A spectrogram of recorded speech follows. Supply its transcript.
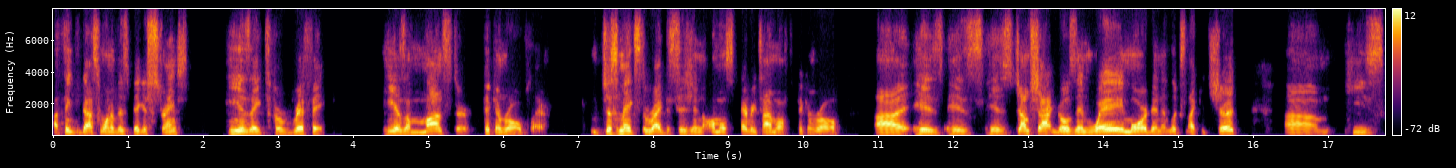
I think that's one of his biggest strengths. He is a terrific, he is a monster pick and roll player. Just makes the right decision almost every time off the pick and roll. Uh, his his his jump shot goes in way more than it looks like it should. Um, he's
